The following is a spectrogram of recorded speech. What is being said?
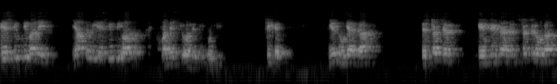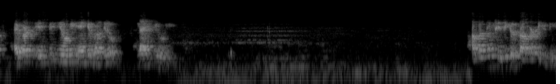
SPT one S यहाँ पे भी एसपीटी और वन एस की वाली होगी ठीक है ये हो गया का स्ट्रक्चर के डेटा स्ट्रक्चर होगा हाइपर एसपीटी होगी एंगल 1090 होगी अब अपने फ़िज़िकल प्रॉपर्टीज़ दी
